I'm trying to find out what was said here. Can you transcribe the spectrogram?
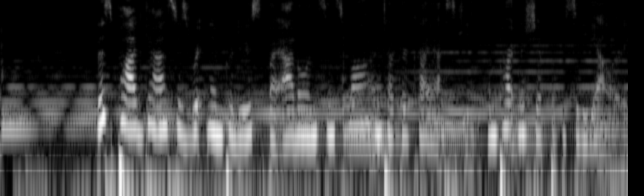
This podcast is written and produced by Adeline Sensabaugh and Tucker Krajewski in partnership with the City Gallery.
